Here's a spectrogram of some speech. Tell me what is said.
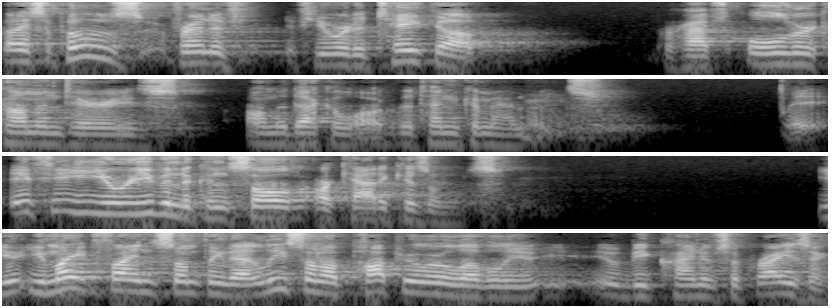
But I suppose, friend, if, if you were to take up perhaps older commentaries on the Decalogue, the Ten Commandments, if you were even to consult our catechisms, you, you might find something that, at least on a popular level, it would be kind of surprising.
